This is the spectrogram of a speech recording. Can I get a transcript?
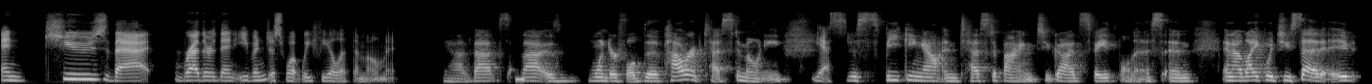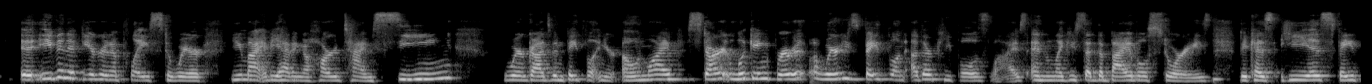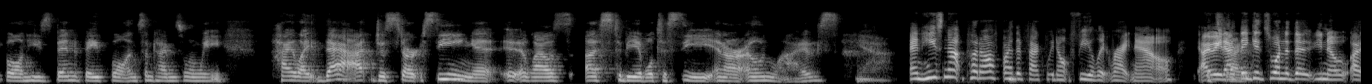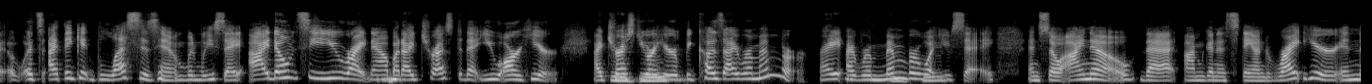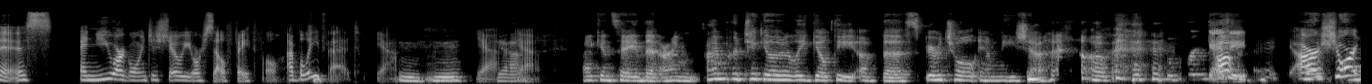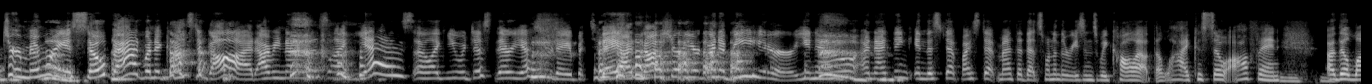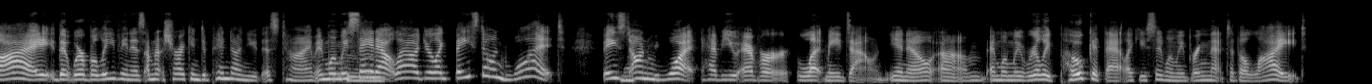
and choose that rather than even just what we feel at the moment? Yeah, that's that is wonderful. The power of testimony. Yes. Just speaking out and testifying to God's faithfulness. And and I like what you said. If, even if you're in a place to where you might be having a hard time seeing where God's been faithful in your own life, start looking for where he's faithful in other people's lives. And like you said, the Bible stories, because he is faithful and he's been faithful. And sometimes when we highlight that, just start seeing it, it allows us to be able to see in our own lives. Yeah. and he's not put off by the fact we don't feel it right now i That's mean right. i think it's one of the you know I, it's i think it blesses him when we say i don't see you right now mm-hmm. but i trust that you are here i trust mm-hmm. you are mm-hmm. here because i remember right i remember mm-hmm. what you say and so i know that i'm going to stand right here in this and you are going to show yourself faithful. I believe that. Yeah. Mm-hmm. yeah. Yeah, yeah. I can say that I'm I'm particularly guilty of the spiritual amnesia of forgetting. Oh, our short-term memory is so bad when it comes to God. I mean, I'm just like, yes, like you were just there yesterday, but today I'm not sure you're going to be here, you know? And I think in the step-by-step method, that's one of the reasons we call out the lie, because so often mm-hmm. uh, the lie that we're believing is, I'm not sure I can depend on you this time. And when we mm-hmm. say it mm-hmm. out loud, you're like, based on what? Based on what have you ever let me down you know? Um and when we really poke at that like you said when we bring that to the light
